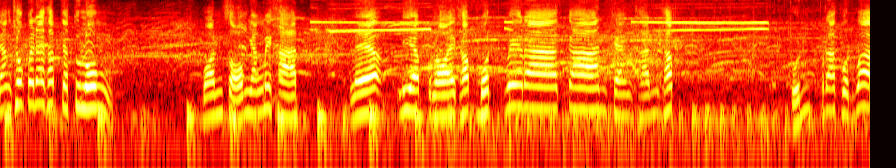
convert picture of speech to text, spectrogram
ยังชกไปได้ครับจตุรงบอลสองยังไม่ขาด แล้วเรียบร้อยครับ หมดเวลาการแข่งขันครับ ผลปรากฏว่า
